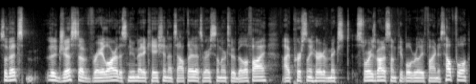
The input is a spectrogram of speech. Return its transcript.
So that's the gist of Vraylar, this new medication that's out there that's very similar to Abilify. I personally heard of mixed stories about it. Some people really find it's helpful.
